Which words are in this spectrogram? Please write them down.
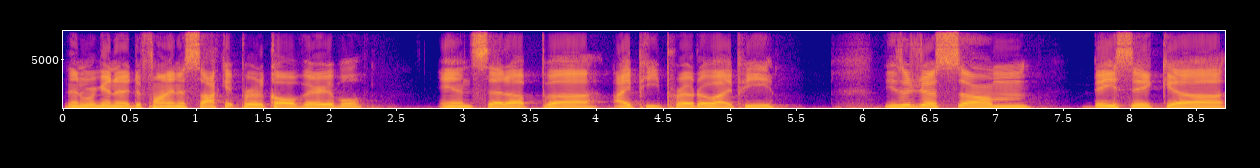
then we're going to define a socket protocol variable and set up uh, IP proto IP. These are just some basic uh,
